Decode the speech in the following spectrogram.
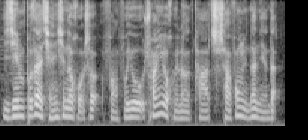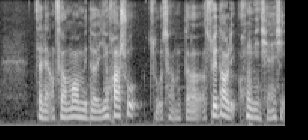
已经不再前行的火车，仿佛又穿越回了它叱咤风云的年代。在两侧茂密的樱花树组成的隧道里轰鸣前行，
